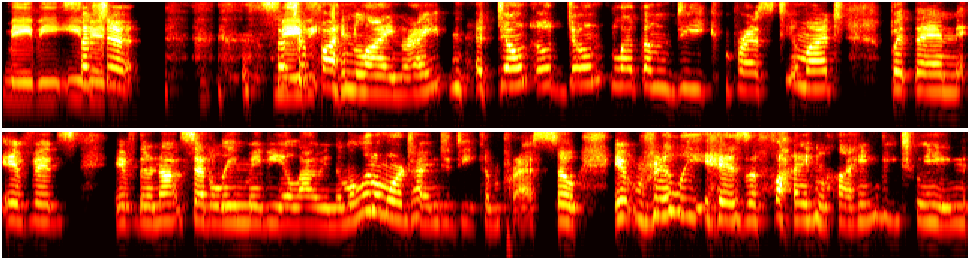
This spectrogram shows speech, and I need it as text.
maybe even such a, such maybe, a fine line right? Don't oh, don't let them decompress too much but then if it's if they're not settling maybe allowing them a little more time to decompress. So it really is a fine line between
